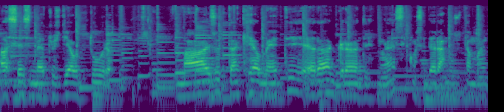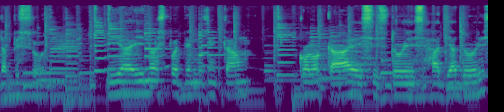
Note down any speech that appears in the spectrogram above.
a 6 metros de altura, mas o tanque realmente era grande, não é? Se considerarmos o tamanho da pessoa. E aí nós podemos então colocar esses dois radiadores,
